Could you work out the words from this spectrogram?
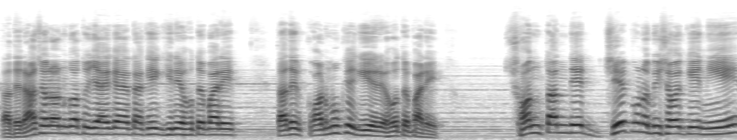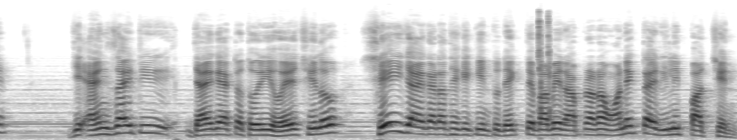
তাদের আচরণগত জায়গাটাকে ঘিরে হতে পারে, তাদের কর্মকে ঘিরে হতে পারে। সন্তানদের যে কোনো বিষয়কে নিয়ে যে অ্যাংজাইটির জায়গা একটা তৈরি হয়েছিল, সেই জায়গাটা থেকে কিন্তু দেখতে পাবেন আপনারা অনেকটাই রিলিফ পাচ্ছেন।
